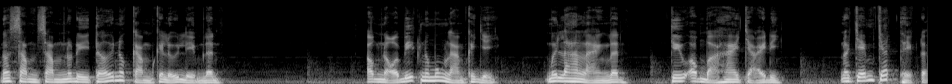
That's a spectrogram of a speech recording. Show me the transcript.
Nó xăm xăm, nó đi tới, Nó cầm cái lưỡi liềm lên. Ông nội biết nó muốn làm cái gì, Mới la làng lên, Kêu ông bà hai chạy đi. Nó chém chết thiệt đó.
